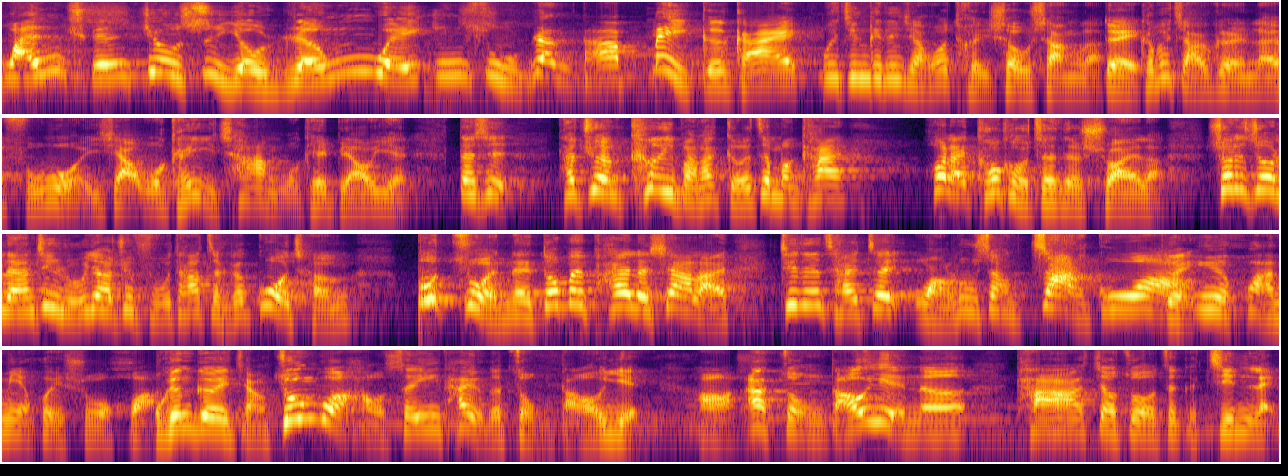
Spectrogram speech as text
完全就是有人为因素让他被隔开。我已经跟你讲，我腿受伤了，对，可不可以找一个人来扶我一下？我可以唱，我可以表演，但是他居然刻意把他隔这么开。后来 Coco 真的摔了，摔了之后梁静茹要去扶他，整个过程不准呢，都被拍了下来。今天才在网络上炸锅啊！对，因为画面会说话。我跟各位讲，《中国好声音》它有个总导演，啊，那总导演呢，他叫做这个金磊。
